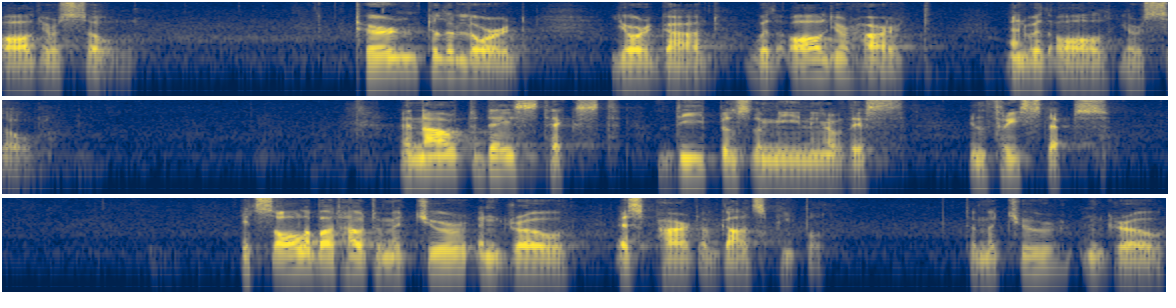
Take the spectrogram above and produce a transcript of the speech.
all your soul. Turn to the Lord your God with all your heart and with all your soul. And now today's text deepens the meaning of this in three steps. It's all about how to mature and grow as part of God's people. To mature and grow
